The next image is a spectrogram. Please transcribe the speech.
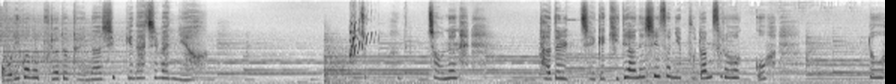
어리광을 부려도 되나 싶긴 하지만요. 저, 저는 다들 제게 기대하는 시선이 부담스러웠고, 또,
